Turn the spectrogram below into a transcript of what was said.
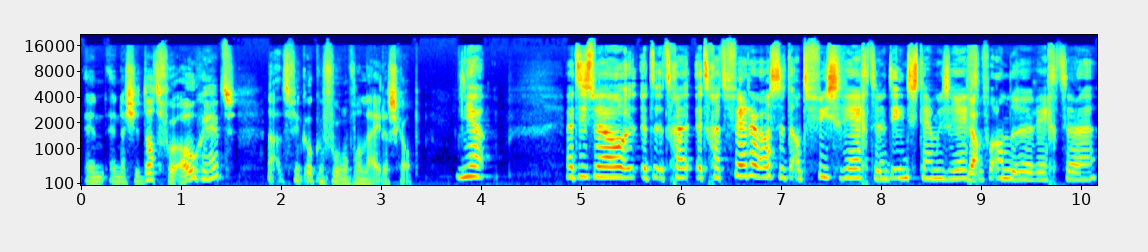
En, en als je dat voor ogen hebt nou, dat vind ik ook een vorm van leiderschap. Ja, het is wel, het, het, gaat, het gaat verder als het adviesrecht en het instemmingsrecht of andere rechten.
